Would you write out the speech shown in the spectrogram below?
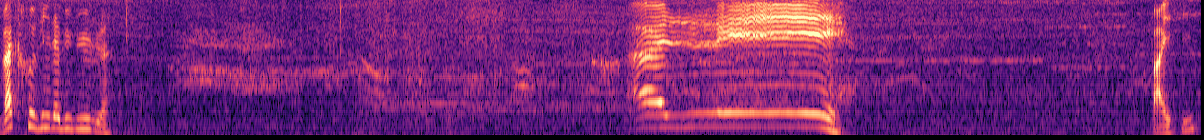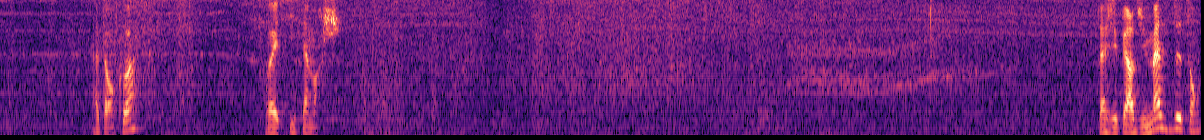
Va crever la bubule. Allez Ici Attends, quoi Ouais, si, ça marche. j'ai perdu masse de temps.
